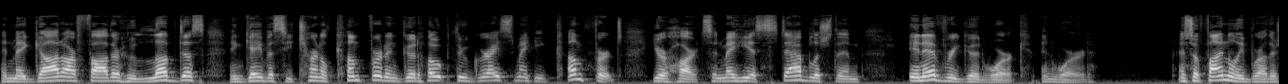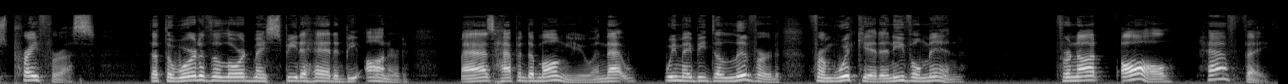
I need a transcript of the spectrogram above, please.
and may God our Father, who loved us and gave us eternal comfort and good hope through grace, may He comfort your hearts and may He establish them in every good work and word. And so finally, brothers, pray for us that the word of the Lord may speed ahead and be honored, as happened among you, and that we may be delivered from wicked and evil men. For not all have faith.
